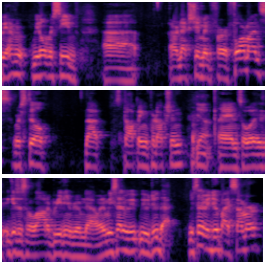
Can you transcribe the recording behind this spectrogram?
we haven't we don't receive uh, our next shipment for four months. We're still not stopping production. Yeah. And so it gives us a lot of breathing room now. And we said we, we would do that. We said we'd do it by summer,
